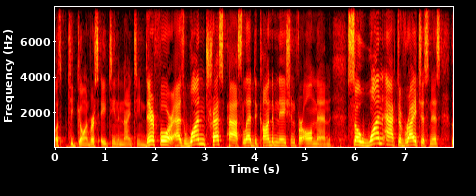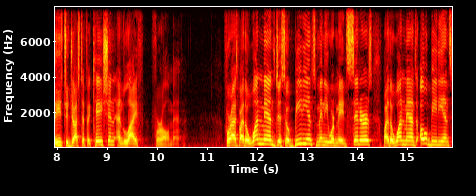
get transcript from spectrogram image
Let's keep going. Verse 18 and 19. Therefore, as one trespass led to condemnation for all men, so one act of righteousness leads to justification and life for all men. For as by the one man's disobedience many were made sinners, by the one man's obedience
